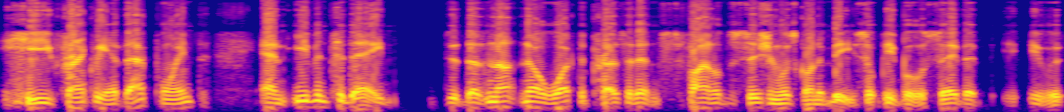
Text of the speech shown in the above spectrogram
he, frankly, at that point, and even today, does not know what the president's final decision was going to be. So people will say that, it,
